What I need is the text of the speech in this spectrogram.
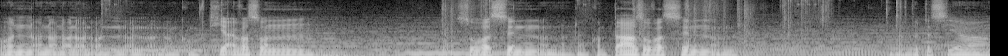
Und, und, und, und, und, und, und, und dann kommt hier einfach so ein sowas hin und, und dann kommt da sowas hin und dann wird das hier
